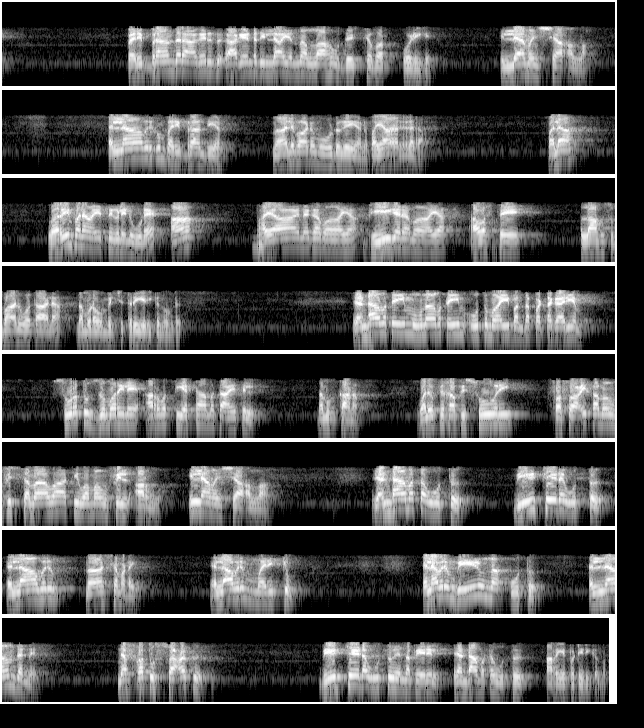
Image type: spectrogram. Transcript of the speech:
പരിഭ്രാന്തരാകരുത് ആകേണ്ടതില്ല എന്ന് അള്ളാഹു ഉദ്ദേശിച്ചവർ ഒഴികെ. ഇല്ല മനുഷ്യ അള്ളാഹ് എല്ലാവർക്കും പരിഭ്രാന്തിയാണ്. നാലുപാടും ഓടുകയാണ് ഭയാനകത പല ആയത്തുകളിലൂടെ ആ ഭയാനകമായ ഭീകരമായ അവസ്ഥയെ അള്ളാഹു സുബാനുവത്താല നമ്മുടെ മുമ്പിൽ ചിത്രീകരിക്കുന്നുണ്ട്. രണ്ടാമത്തെയും മൂന്നാമത്തെയും ഊത്തുമായി ബന്ധപ്പെട്ട കാര്യം സൂറത്തു സുമറിലെ അറുപത്തി എട്ടാമത്തെ ആയത്തിൽ നമുക്ക് കാണാം. സൂരി രണ്ടാമത്തെ ഊത്ത് വീഴ്ചയുടെ ഊത്ത് എല്ലാവരും നാശമടയും. എല്ലാവരും മരിക്കും. എല്ലാവരും വീഴുന്ന ഊത്ത് എല്ലാം തന്നെ. നഫ്ഹത്തു സാക്ക് വീഴ്ചയുടെ ഊത്ത് എന്ന പേരിൽ രണ്ടാമത്തെ ഊത്ത് അറിയപ്പെട്ടിരിക്കുന്നു.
